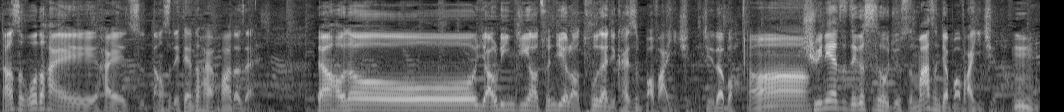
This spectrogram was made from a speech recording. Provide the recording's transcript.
当时我都还还是当时那天都还滑到在，然后后头要临近要春节了，突然就开始爆发疫情了，记得不？啊，去年子这个时候就是马上就要爆发疫情了，嗯，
